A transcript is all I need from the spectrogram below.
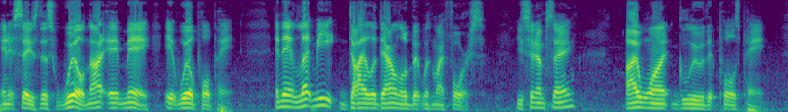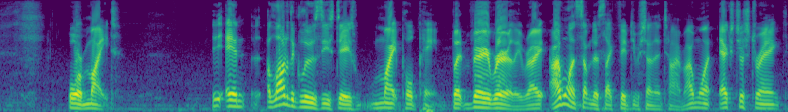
and it says this will, not it may, it will pull paint. And then let me dial it down a little bit with my force. You see what I'm saying? I want glue that pulls paint or might. And a lot of the glues these days might pull paint, but very rarely, right? I want something that's like 50% of the time. I want extra strength,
